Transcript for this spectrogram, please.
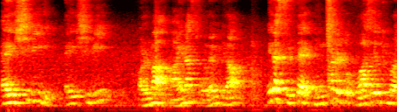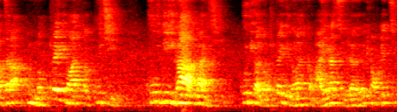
A12, A12 얼마? 마이너스 5렙니다. 이랬을 때 공차를 또 모아서 이렇게 몰았잖아? 그럼 넉 빼기 넣으니까 9지. 9D가 이 말이지. 9D가 넉 빼기 넣으니까 마이너스 1렙 이렇게 나오겠지.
